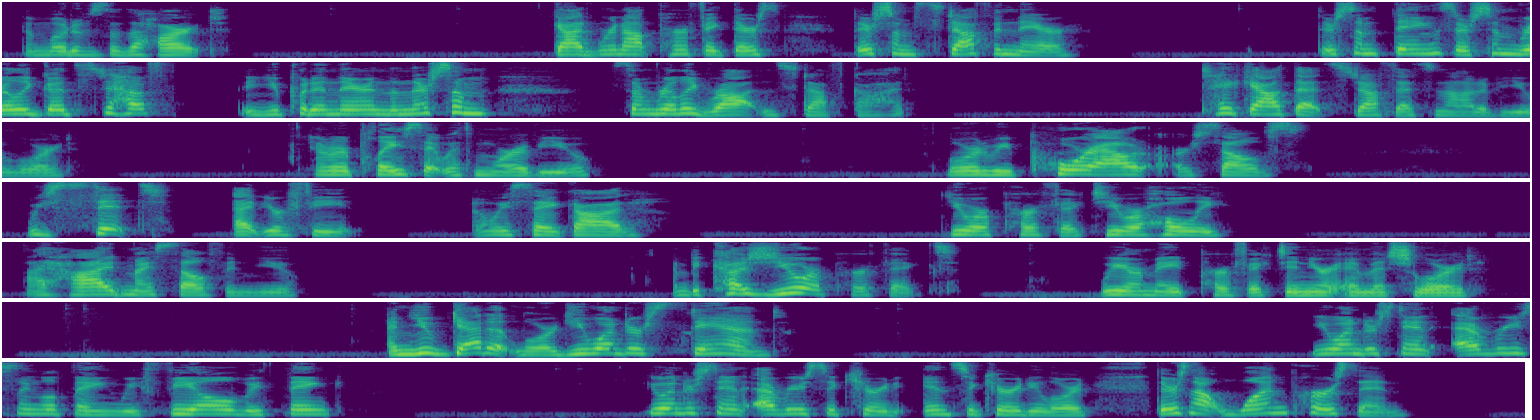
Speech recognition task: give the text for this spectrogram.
the motives of the heart. God, we're not perfect. There's there's some stuff in there. There's some things, there's some really good stuff that you put in there and then there's some some really rotten stuff, God. Take out that stuff that's not of you, Lord, and replace it with more of you. Lord, we pour out ourselves. We sit at your feet and we say, God, you are perfect. You are holy. I hide myself in you. And because you are perfect, we are made perfect in your image, Lord. And you get it, Lord. You understand. You understand every single thing we feel, we think. You understand every security, insecurity, Lord. There's not one person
